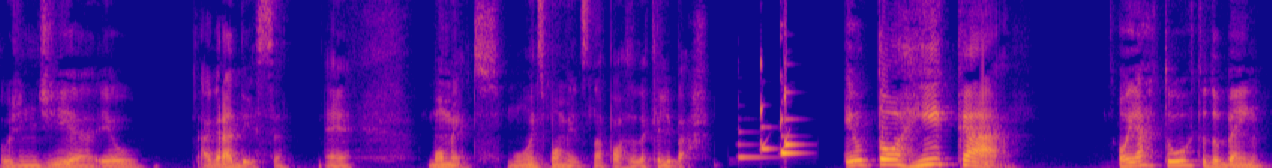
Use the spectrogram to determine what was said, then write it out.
hoje em dia eu agradeça. É momentos, muitos momentos na porta daquele bar. Eu tô rica! Oi, Arthur, tudo bem?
